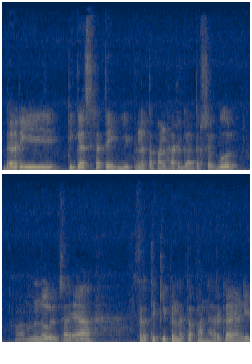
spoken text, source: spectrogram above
Dari tiga strategi penetapan harga tersebut, uh, menurut saya, strategi penetapan harga yang di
